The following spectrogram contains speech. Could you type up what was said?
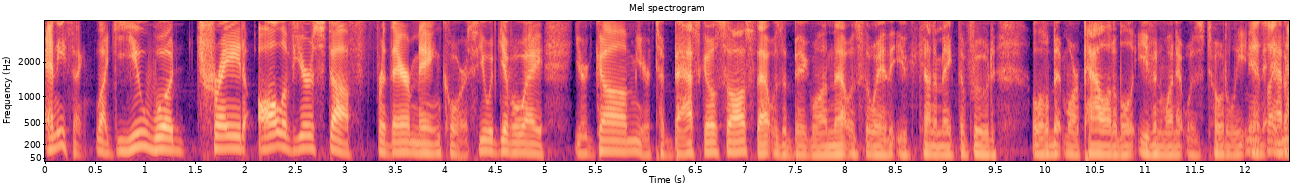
anything. Like you would trade all of your stuff for their main course. You would give away your gum, your Tabasco sauce. That was a big one. That was the way that you could kind of make the food a little bit more palatable, even when it was totally It's like inedible.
